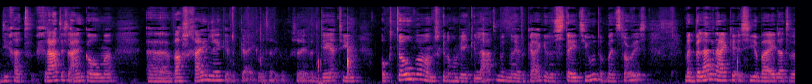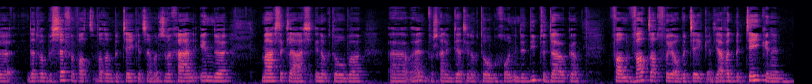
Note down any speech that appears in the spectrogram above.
Die gaat gratis aankomen. Waarschijnlijk, even kijken, wat had ik opgeschreven? 13 oktober, maar misschien nog een weekje later. Moet ik nog even kijken. Dus stay tuned op mijn stories. Maar het belangrijke is hierbij dat we, dat we beseffen wat, wat het betekent. Zeg. Dus we gaan in de masterclass in oktober, waarschijnlijk 13 oktober, gewoon in de diepte duiken van wat dat voor jou betekent. Ja, wat betekenen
